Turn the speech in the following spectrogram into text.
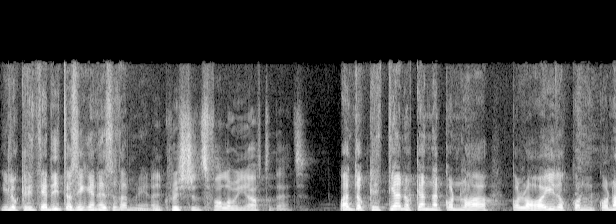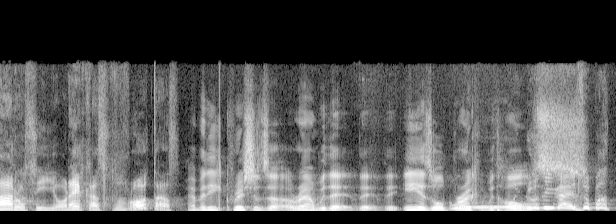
Y los cristianitos siguen eso también. And Christians following after that. ¿Cuántos cristianos que andan con los, con los oídos con, con aros y orejas rotas? How many Christians are around with their, their, their ears all broken with holes? No diga eso, pastor.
